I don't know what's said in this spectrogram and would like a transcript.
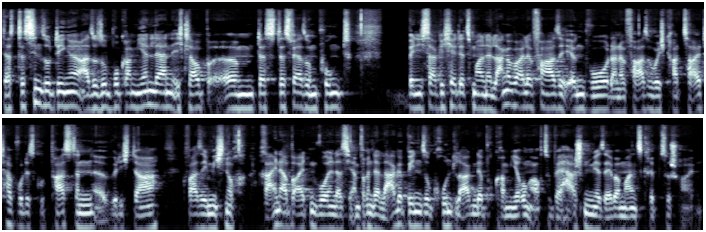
das, das sind so Dinge, also so Programmieren lernen, ich glaube, ähm, das, das wäre so ein Punkt, wenn ich sage, ich hätte jetzt mal eine Langeweilephase irgendwo oder eine Phase, wo ich gerade Zeit habe, wo das gut passt, dann äh, würde ich da quasi mich noch reinarbeiten wollen, dass ich einfach in der Lage bin, so Grundlagen der Programmierung auch zu beherrschen, mir selber mal ein Skript zu schreiben.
